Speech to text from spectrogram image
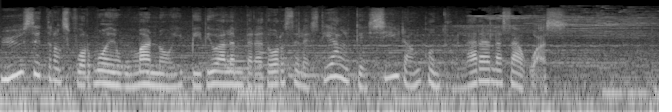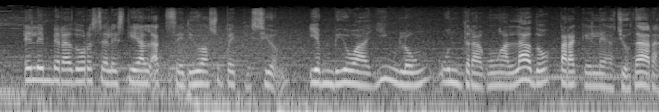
Yu se transformó en humano y pidió al emperador celestial que Shirang controlara las aguas. El emperador celestial accedió a su petición y envió a Yinglong un dragón alado para que le ayudara.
